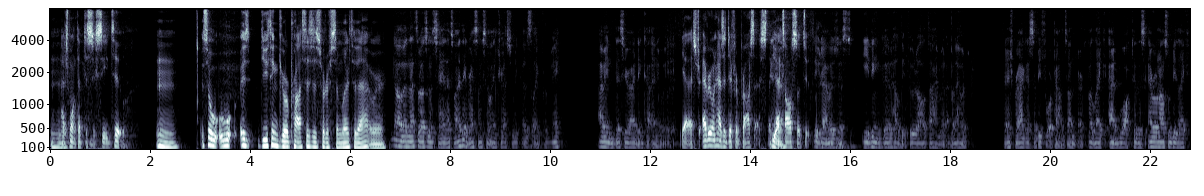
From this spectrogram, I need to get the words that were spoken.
mm-hmm. I just want them to succeed too. Mm. So, is do you think your process is sort of similar to that, or No, and that's what I was gonna say. That's why I think wrestling's so interesting because, like, for me, I mean, this year I didn't cut any weight. Yeah, that's true. Everyone has a different process. Like Yeah. that's also too. Dude, I was just eating good, healthy food all the time, but, but I would finish practice, I'd be four pounds under. But, like, I'd walk to this, everyone else would be like,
